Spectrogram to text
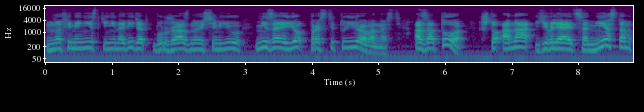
Но феминистки ненавидят буржуазную семью не за ее проституированность, а за то, что она является местом,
